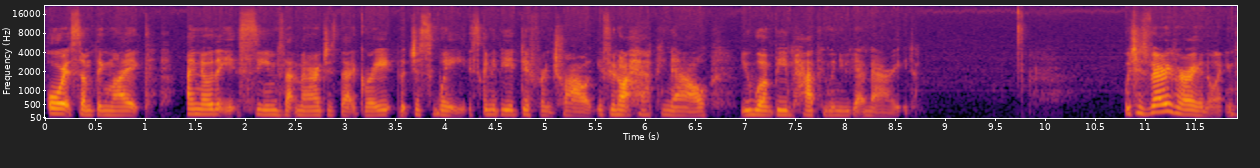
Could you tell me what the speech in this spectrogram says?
or it's something like, I know that it seems that marriage is that great, but just wait. It's going to be a different trial. If you're not happy now, you won't be happy when you get married. Which is very, very annoying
